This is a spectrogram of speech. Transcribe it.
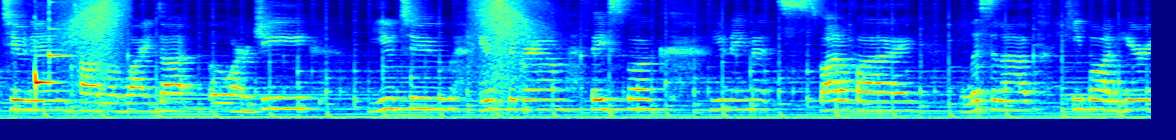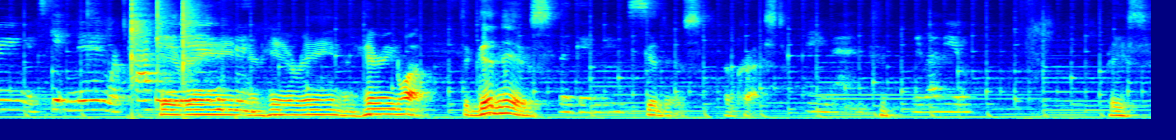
Tune in, toddworldwide.org, YouTube, Instagram, Facebook, you name it, Spotify, listen up, keep on hearing. It's getting in. We're packing it Hearing in. and hearing and hearing what? The good news. the good news. Good news of Christ. Amen. we love you. Peace.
